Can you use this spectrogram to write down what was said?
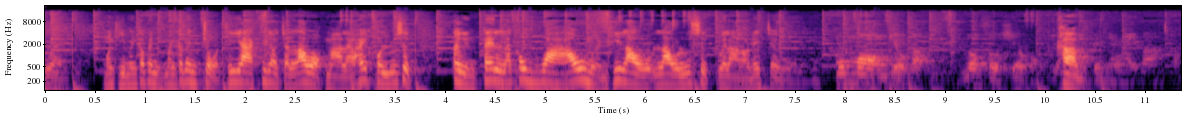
ด้วย บางทีมันก็เป็นมันก็เป็นโจทย์ที่ยากที่เราจะเล่าออกมาแล้วให้คนรู้สึกตื่นเต้นแล้วก็ว้าวเหมือนที่เราเรารู้สึกเวลาเราได้เจออะไรเงี้ยมุมมองเกี่ยวกับโลกโซเชียลของพี่ครับ เป็นยังไงบ้างครับ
